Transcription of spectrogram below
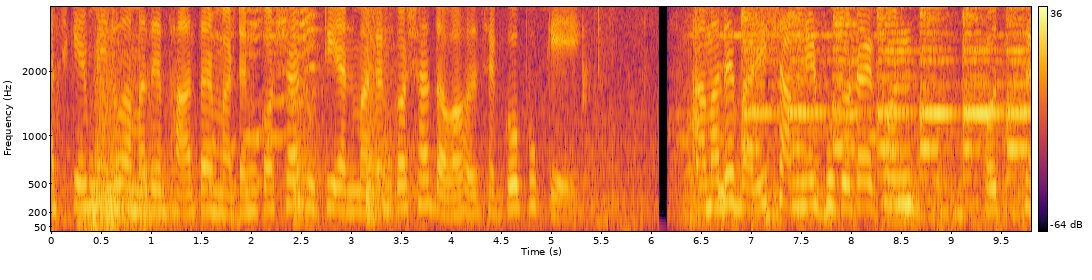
আজকের মেনু আমাদের ভাত আর মাটন কষা, রুটি আর মাটন কষা দেওয়া হয়েছে গোপুকে। আমাদের বাড়ির সামনের পুজোটা এখন হচ্ছে।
